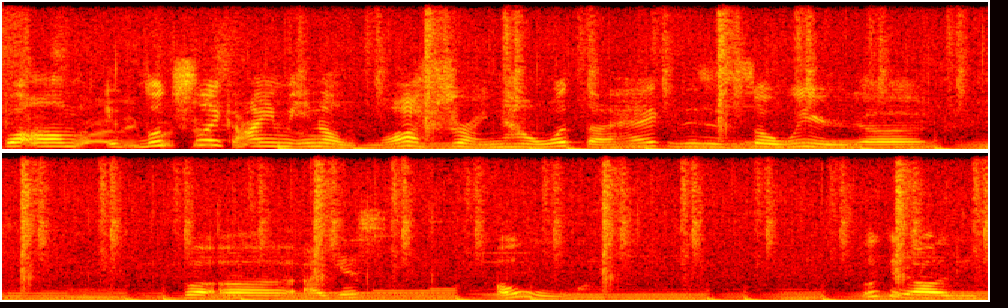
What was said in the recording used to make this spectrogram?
But That's um, why they it looks like I'm in a on. loft right now. What the heck? This is so weird. Uh, but uh, I guess. Oh, look at all these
